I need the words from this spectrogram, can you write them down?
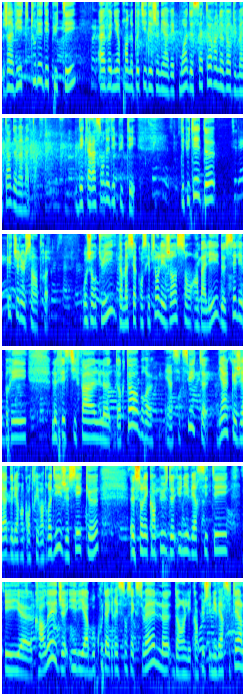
J'invite tous les députés à venir prendre le petit déjeuner avec moi de 7 h à 9 h du matin demain matin. Déclaration des députés. Député de Kitchener Centre. Aujourd'hui, dans ma circonscription, les gens sont emballés de célébrer le festival d'octobre et ainsi de suite. Bien que j'ai hâte de les rencontrer vendredi, je sais que euh, sur les campus de université et euh, college, il y a beaucoup d'agressions sexuelles dans les campus universitaires,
